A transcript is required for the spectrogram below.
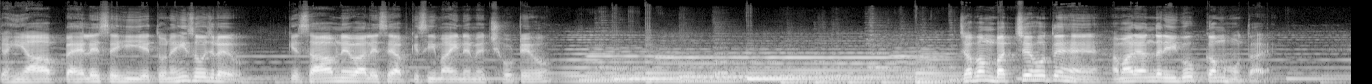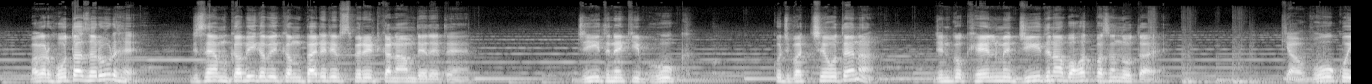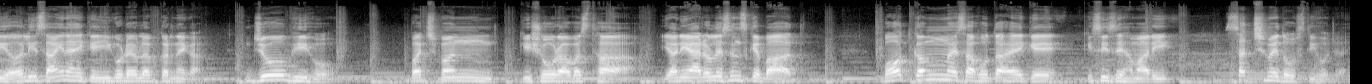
कहीं आप पहले से ही ये तो नहीं सोच रहे हो कि सामने वाले से आप किसी मायने में छोटे हो? जब हम बच्चे होते हैं, हमारे अंदर ईगो कम होता है। मगर होता ज़रूर है, जिसे हम कभी कभी कंपेटिटिव स्पिरिट का नाम दे देते हैं। जीतने की भूख। कुछ बच्चे होते हैं ना, जिनको खेल में जीतना बहुत पसंद होता है। क्या वो कोई अर्ली साइन है कि ईगो डेवलप करने का? जो भी हो। बचपन, किशोरावस्था, यानी एडोलेसेंस के बाद, बहुत कम ऐसा होता है कि किसी से हमारी सच में दोस्ती हो जाए।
